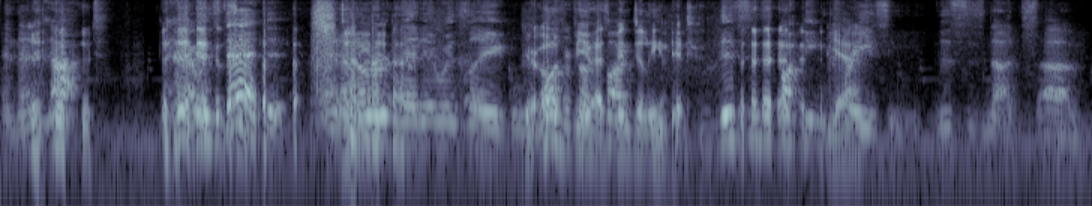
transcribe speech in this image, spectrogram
and then not. And I was dead, and, I don't, and it was like Your overview has been deleted. This is fucking Yeah. crazy. This is nuts. Um,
